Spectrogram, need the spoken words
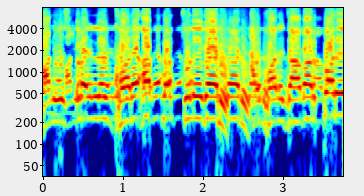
বানি ইসরায়েলের ঘরে আপনার চলে গেল। আর ঘরে যাবার পরে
